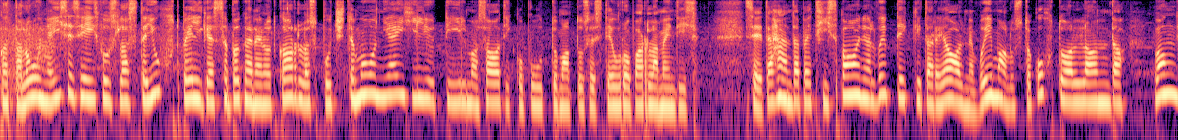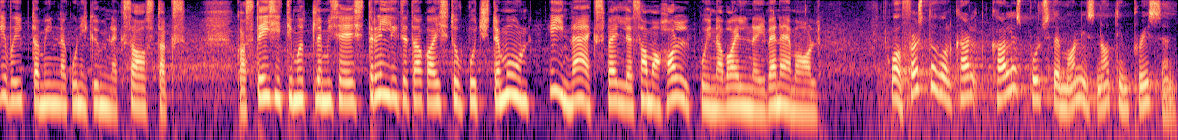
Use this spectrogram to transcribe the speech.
Kataloonia iseseisvuslaste juht Belgiasse põgenenud Carlos Puigdemont jäi hiljuti ilma saadikupuutumatusest Europarlamendis. see tähendab, et Hispaanial võib tekkida reaalne võimalus ta kohtu alla anda, vangi võib ta minna kuni kümneks aastaks. kas teisitimõtlemise eest trellide taga istuv Puigdemont ei näeks välja sama halb kui Navalnõi Venemaal? Well, first of all, Carles Puigdemont is not in prison.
